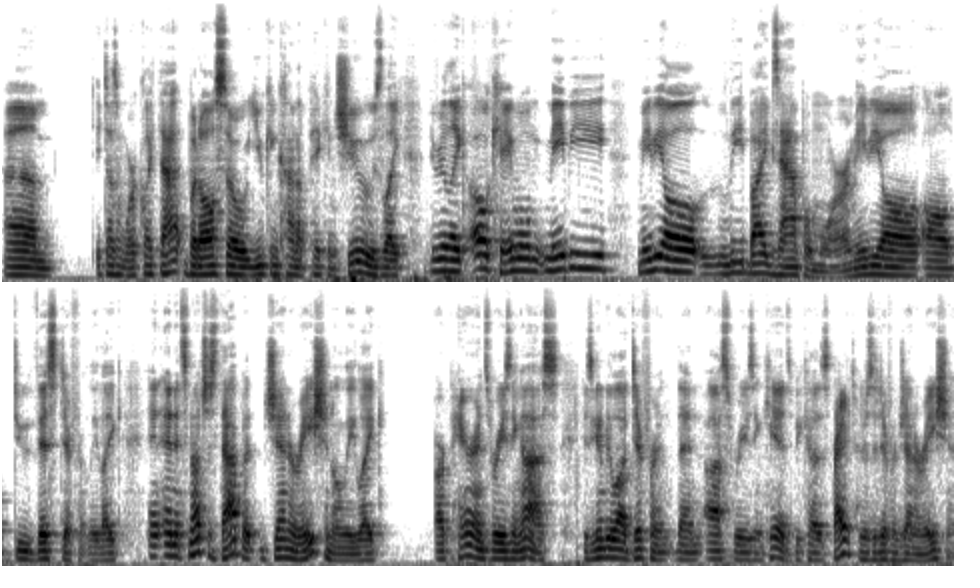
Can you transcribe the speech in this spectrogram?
Um, it doesn't work like that. But also, you can kind of pick and choose. Like, if you're like, okay, well, maybe maybe I'll lead by example more, or maybe I'll I'll do this differently. Like, and, and it's not just that, but generationally, like our parents raising us is going to be a lot different than us raising kids because Right. there's a different generation.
